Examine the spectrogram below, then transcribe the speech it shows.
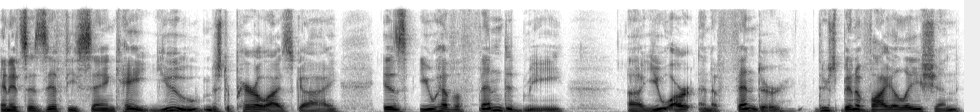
and it's as if he's saying hey you mr paralyzed guy is you have offended me uh, you are an offender there's been a violation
